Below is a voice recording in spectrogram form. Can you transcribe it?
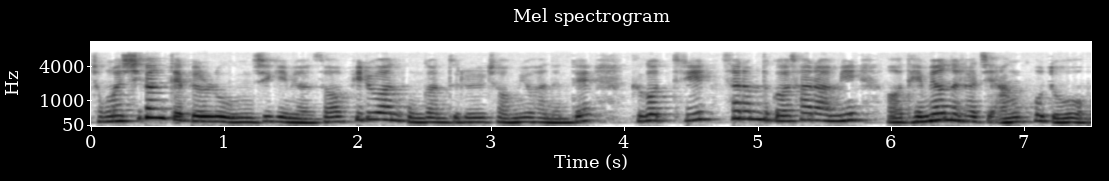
정말 시간대별로 움직이면서 필요한 공간들을 점유하는데 그것들이 사람들과 사람이 어, 대면을 하지 않고도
